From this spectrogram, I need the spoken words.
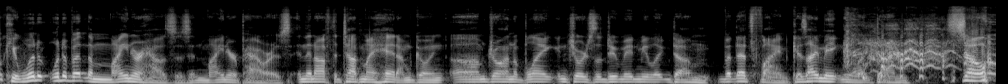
okay, what what about the minor houses and minor powers? And then off the top of my head, I'm going, oh, I'm drawing a blank, and George Ledoux made me look dumb, but that's fine because I make me look dumb. so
